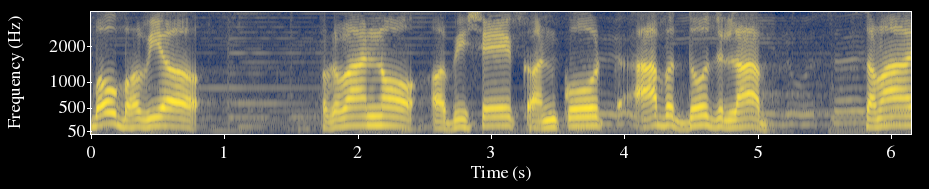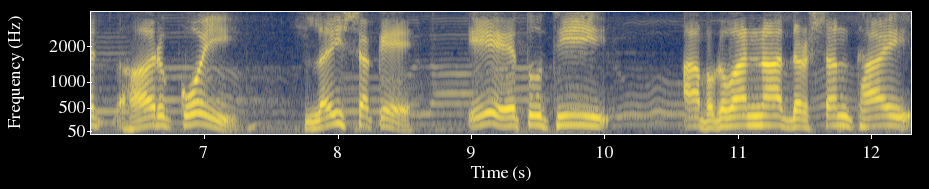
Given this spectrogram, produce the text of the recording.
બહુ ભવ્ય ભગવાનનો અભિષેક, અન્નકૂટ, આ બધો જ લાભ સમાજ હર કોઈ લઈ શકે એ હેતુથી આ ભગવાનના દર્શન થાય,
